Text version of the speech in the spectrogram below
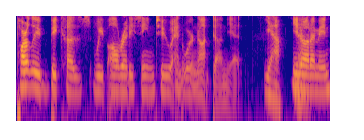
partly because we've already seen two and we're not done yet. Yeah, You no. know what I mean?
